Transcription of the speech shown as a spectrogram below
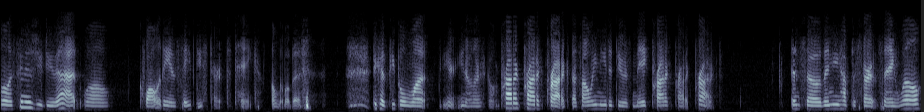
Well, as soon as you do that, well, quality and safety start to tank a little bit because people want, you know, they're going product, product, product. That's all we need to do is make product, product, product. And so then you have to start saying, well,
